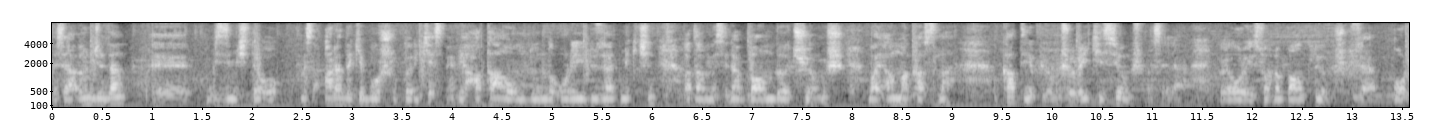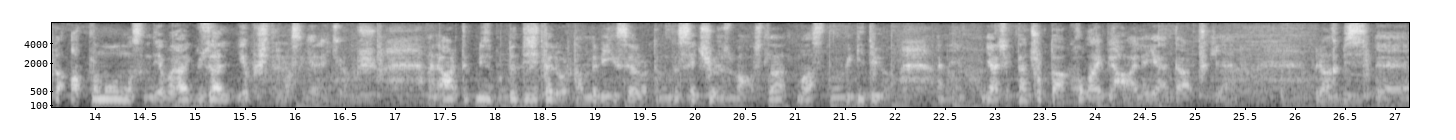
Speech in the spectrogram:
Mesela önceden e, bizim işte o mesela aradaki boşlukları kesme, bir hata olduğunda orayı düzeltmek için adam mesela bandı açıyormuş. Bayağı makasla kat yapıyormuş. Orayı kesiyormuş mesela. Ve orayı sonra bantlıyormuş güzel. Orada atlama olmasın diye bayağı güzel yapıştırması gerekiyormuş. Hani artık biz burada dijital ortamda, bilgisayar ortamında seçiyoruz mouse'la. Bastım ve gidiyor. Hani gerçekten çok daha kolay bir hale geldi artık yani. Biraz biz e,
